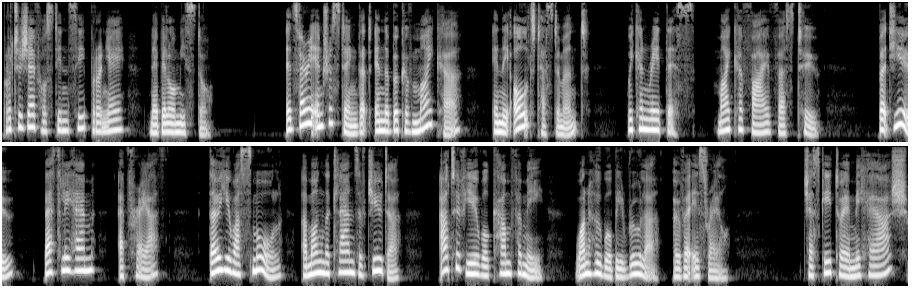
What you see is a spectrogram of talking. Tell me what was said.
protože v hostinci pro něj nebylo místo. It's very interesting that in the book of Micah, in the Old Testament, we can read this Micah 5, verse 2. But you, Bethlehem Ephrath, though you are small among the clans of Judah, out of you will come for me one who will be ruler over Israel. Česky to je Micheáš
